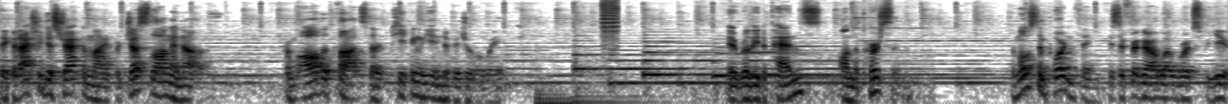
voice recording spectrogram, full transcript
they could actually distract the mind for just long enough from all the thoughts that are keeping the individual awake. It really depends on the person. The most important thing is to figure out what works for you.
